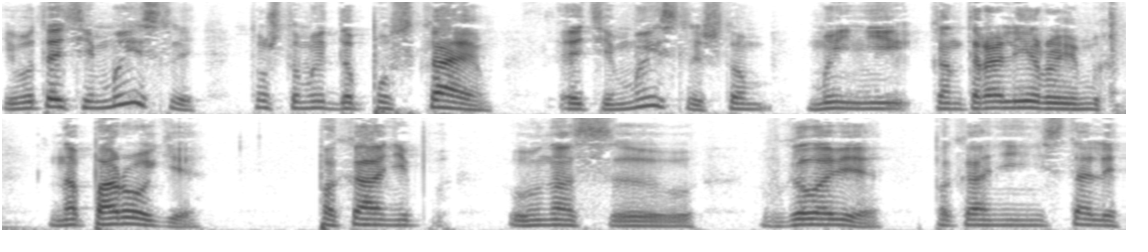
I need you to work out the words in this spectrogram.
И вот эти мысли, то, что мы допускаем эти мысли, что мы не контролируем их на пороге, пока они у нас э, в голове, пока они не стали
